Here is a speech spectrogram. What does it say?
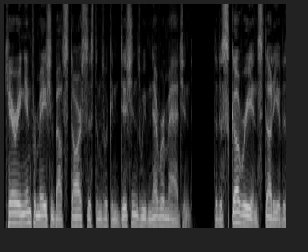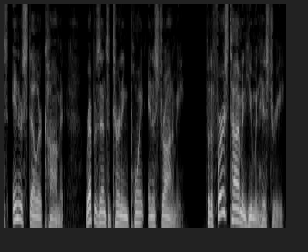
carrying information about star systems with conditions we've never imagined. The discovery and study of this interstellar comet represents a turning point in astronomy. For the first time in human history,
